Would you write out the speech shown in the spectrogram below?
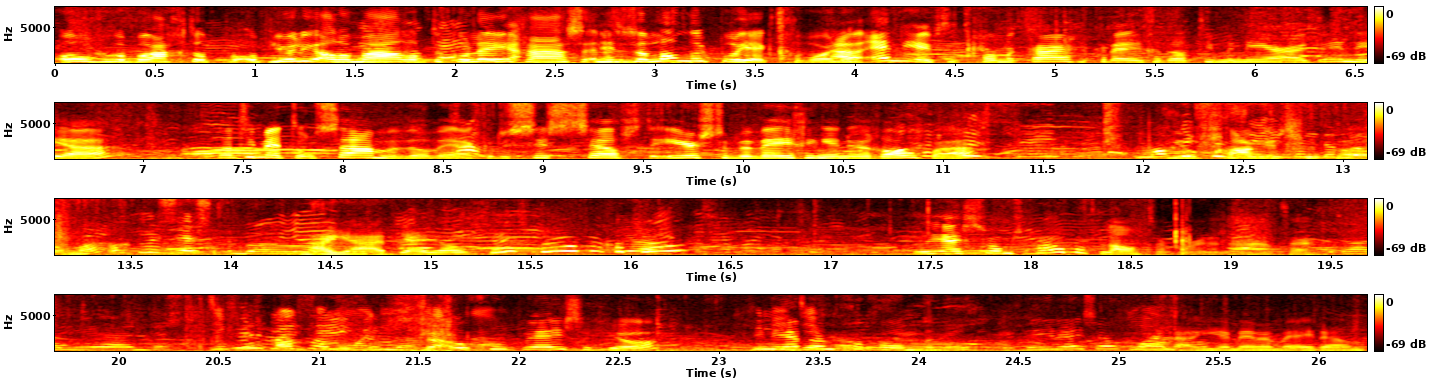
overgebracht op, op jullie allemaal, op de collega's. En het is een landelijk project geworden. Nou, en die heeft het voor elkaar gekregen dat die meneer uit India, dat hij met ons samen wil werken. Dus het is zelfs de eerste beweging in Europa. Mag Die ik op gang is gekomen. ik mijn zesde boom? Nou ja, heb jij al zes bomen geplant? Wil jij soms bomenplanter worden later? Ja, dus die vind ik ook wel mooi. Zo, goed bezig joh. Jullie hebben hem gevonden. Wil je deze ook mooi? Nou, hier neem hem mee dan.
